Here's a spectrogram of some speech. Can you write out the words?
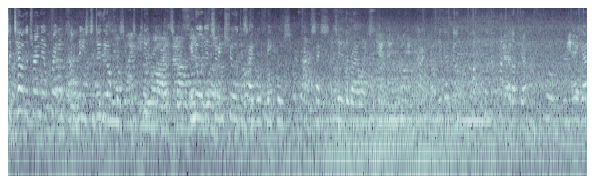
to tell the train operating companies to do the opposite, to keep guards in order to ensure disabled people's access to the railway There you go, guys. up, Joe. There you go.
